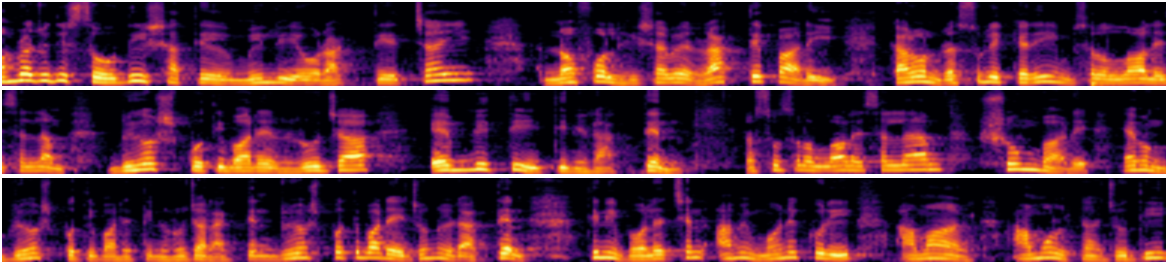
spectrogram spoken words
আমরা যদি সৌদির সাথে মিলিয়েও রাখতে চাই, নফল হিসাবে রাখতে পারি। কারণ রসুল করিম সাল্লাহ সাল্লাম বৃহস্পতিবারের রোজা এমনিতেই তিনি রাখতেন। রসুল সাল্লাহ সাল্লাম সোমবারে এবং বৃহস্পতিবারে তিনি রোজা রাখতেন। বৃহস্পতিবারে এই জন্যই রাখতেন। তিনি বলেছেন, আমি মনে করি আমার আমলটা যদি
